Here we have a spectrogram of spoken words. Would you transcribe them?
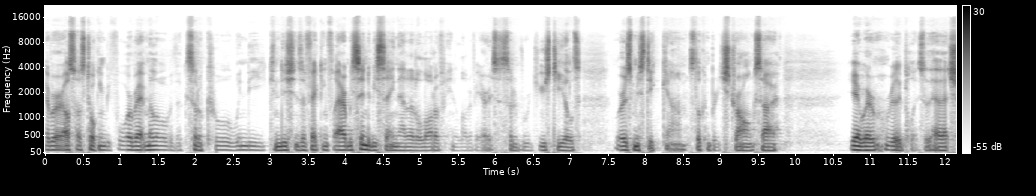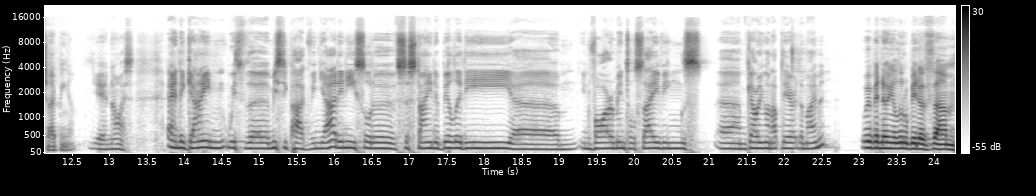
everywhere else I was talking before about Milawa with the sort of cool, windy conditions affecting flowering, we seem to be seeing that at a lot of in a lot of areas, sort of reduced yields. Whereas Mystic um, is looking pretty strong. So yeah, we're really pleased with how that's shaping up. Yeah, nice. And again, with the Mystic Park Vineyard, any sort of sustainability, um, environmental savings um, going on up there at the moment? We've been doing a little bit of um,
